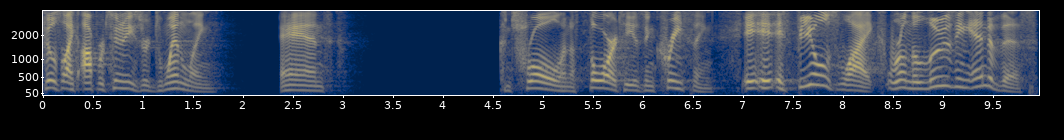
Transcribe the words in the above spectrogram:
feels like opportunities are dwindling and control and authority is increasing. It, it, it, feels like we're on the losing end of this.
